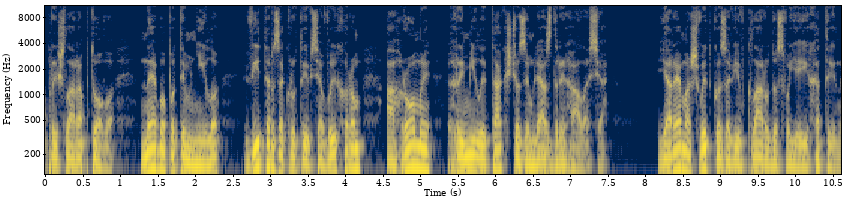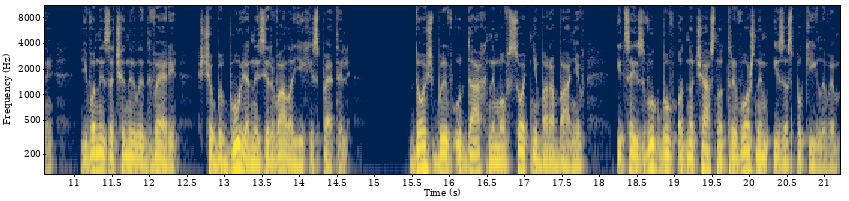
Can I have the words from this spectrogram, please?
прийшла раптово, небо потемніло, вітер закрутився вихором, а громи гриміли так, що земля здригалася. Ярема швидко завів Клару до своєї хатини, і вони зачинили двері, щоб буря не зірвала їх із петель. Дощ бив у дах, немов сотні барабанів, і цей звук був одночасно тривожним і заспокійливим.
